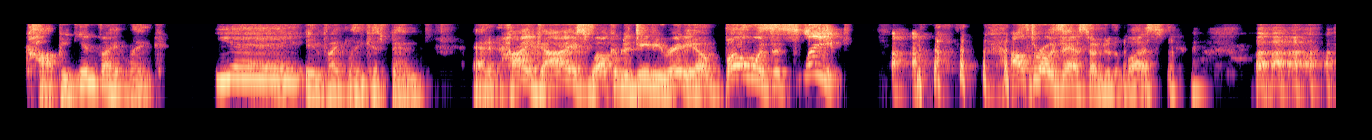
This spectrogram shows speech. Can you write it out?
Copy invite link. Yay. Invite link has been added. Hi, guys. Welcome to DV Radio. Bo was asleep. I'll throw his ass under the bus.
